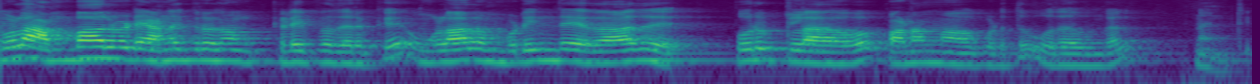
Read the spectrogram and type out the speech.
போல் அம்பாளுடைய அனுகிரகம் கிடைப்பதற்கு உங்களால் முடிந்த ஏதாவது பொருட்களாகவோ பணமாக கொடுத்து உதவுங்கள். நன்றி.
